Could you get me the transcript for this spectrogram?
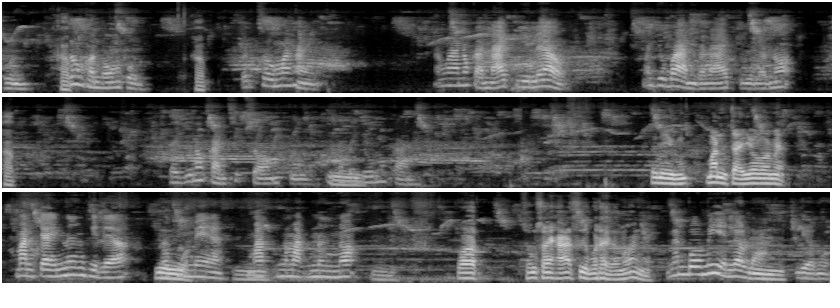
คุณครับร่งขนมคุณครับ เพิ่นส่งมาให้ทำงานน้องกันหลายปีแล้วมาอยู่บ้านก็หลายปีแล้วเนาะครับ แต่อยู่น้องกันสิบสองปีอืม ก็ไปอยู่น้องกันทีนี้มั่นใจอยังว่าแม่ มั่นใจหนึ่งทีแล้วหนึ่งก็คือว่ะแม่อืม มักมักหนึ่งเนาะอืมว่าสงสัยหาซื้อบ่ได้แล้วมั้งไง มันบ่มีแล้วล่ะอืมเดี๋ยวนี้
